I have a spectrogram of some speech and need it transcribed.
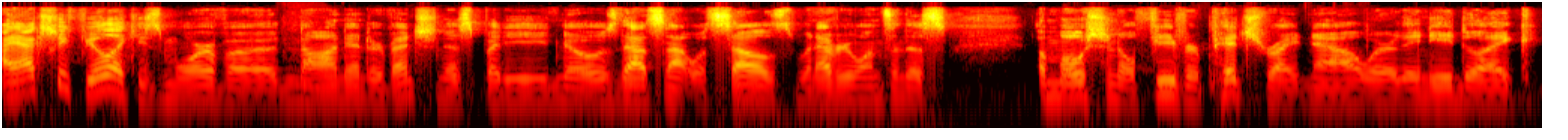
I actually feel like he's more of a non-interventionist, but he knows that's not what sells when everyone's in this emotional fever pitch right now, where they need to like.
